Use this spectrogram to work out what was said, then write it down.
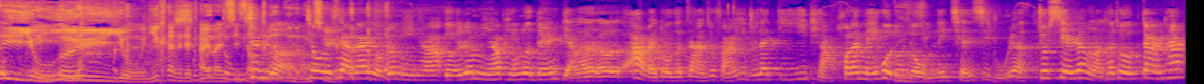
哎呦哎呦，你看看这台湾学校真真不能的就是。下边有这么一条，有这么一条评论被人点了呃二百多个赞，就反正一直在第一条。后来没过多久，我们那前系主任就卸任了，他就，但是他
